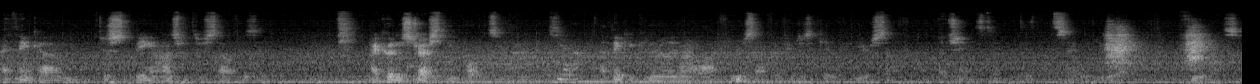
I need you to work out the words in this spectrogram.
I think um, just being honest with yourself is. A, I couldn't stress the importance of that. So Yeah. I think you can really learn a lot from yourself if you just give yourself a chance to, to say what you feel. So.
